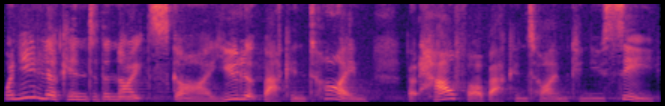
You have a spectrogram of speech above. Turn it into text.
When you look into the night sky, you look back in time. But how far back in time can you see?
